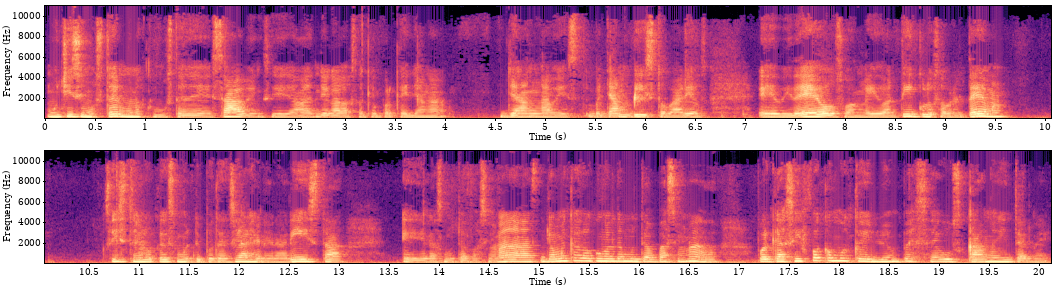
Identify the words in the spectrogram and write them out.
muchísimos términos, como ustedes saben, si han llegado hasta aquí porque ya han, ya han, visto varios eh, videos o han leído artículos sobre el tema. Existe lo que es multipotencial generalista, eh, las multiapasionadas. Yo me quedo con el de multiapasionada porque así fue como que yo empecé buscando en internet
